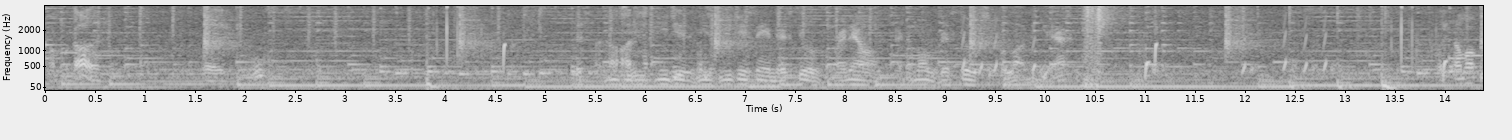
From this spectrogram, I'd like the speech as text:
I forgot it. But, ooh, you, just, you just you, you just saying there's still right now at the moment there's still a lot to be asking. for. like, I'm up.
